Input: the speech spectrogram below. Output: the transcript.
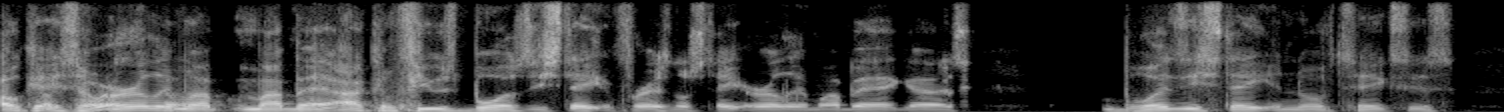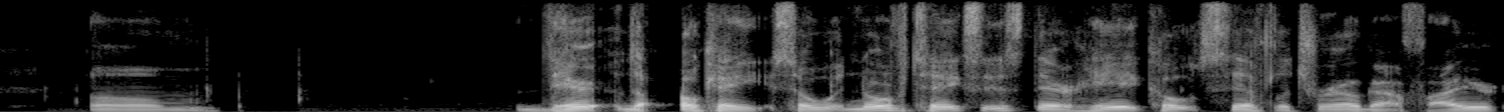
okay. Of So early, my so. my bad. I confused Boise State and Fresno State earlier. My bad, guys. Boise State and North Texas. Um, they're the okay. So with North Texas, their head coach Seth Littrell got fired,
